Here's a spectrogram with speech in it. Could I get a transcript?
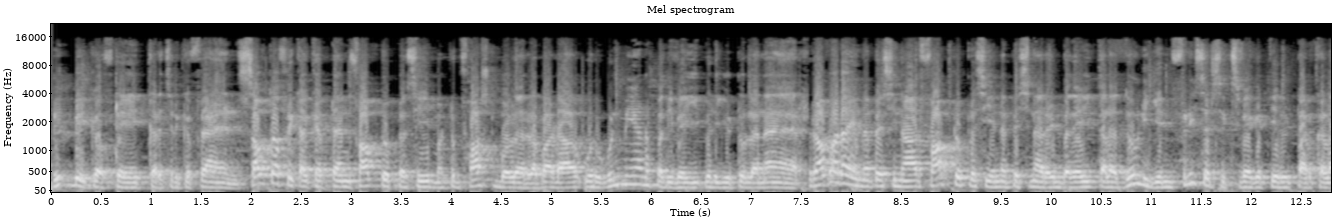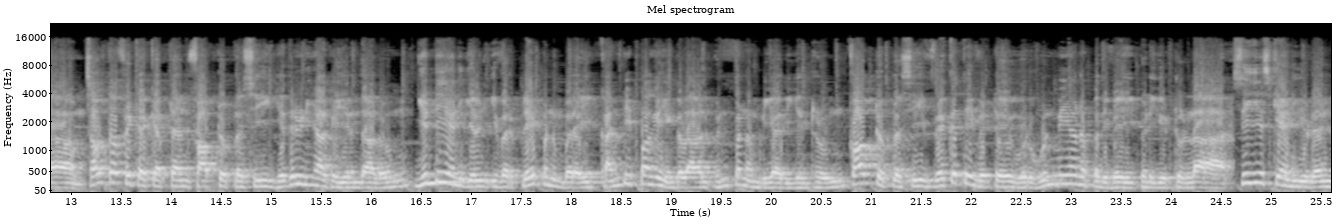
பிக் பிக் அப்டேட் கிடைச்சிருக்கு friends South Africa captain Faf du Plessis மற்றும் ஃபாஸ்ட் பவுலர் ரபாடா ஒரு உண்மையான பதிவை வெளியிட்டுள்ளனர். ரபாடா என்ன பேசினார்? ஃபாப் டு பிளசி என்ன பேசினார் என்பதை தல தோனியின் பினிஷர் சிக்ஸ் வேகத்தில் பார்க்கலாம். South Africa captain Faf du Plessis எதிரணியாக இருந்தாலும் இந்திய அணியில் இவர் பிளே பண்ணும் வரை கண்டிப்பாக எங்களால் வின் பண்ண முடியாது என்றும் ஃபாப் டு பிளசி வெக்கத்தை விட்டு ஒரு உண்மையான பதிவை வெளியிட்டுள்ளார். சிஎஸ்கே அணியுடன்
